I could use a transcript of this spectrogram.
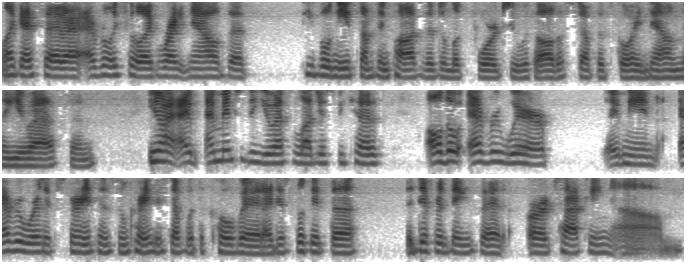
like I said, I, I really feel like right now that people need something positive to look forward to with all the stuff that's going down in the U.S. And you know, I, I mentioned the U.S. a lot just because although everywhere, I mean, everywhere is experiencing some crazy stuff with the COVID. I just look at the the different things that are attacking um,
